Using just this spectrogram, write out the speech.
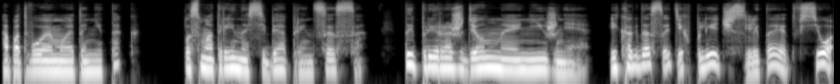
А по-твоему, это не так? Посмотри на себя, принцесса. Ты прирожденная нижняя, и когда с этих плеч слетает все,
